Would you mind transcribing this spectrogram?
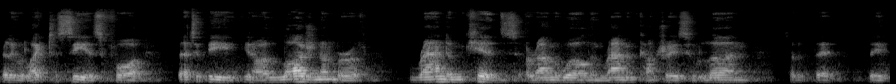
really would like to see is for there to be, you know, a large number of random kids around the world in random countries who learn sort of the, the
